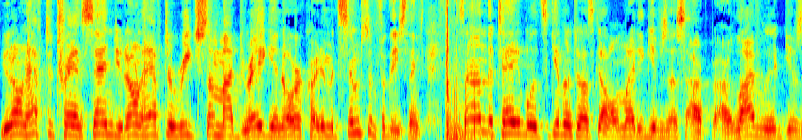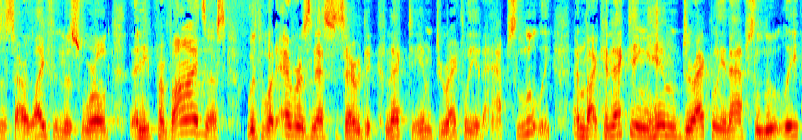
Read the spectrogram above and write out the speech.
You don't have to transcend. You don't have to reach some Madragan or Kardim Simpson for these things. It's on the table. It's given to us. God Almighty gives us our, our livelihood, gives us our life in this world, and He provides us with whatever is necessary to connect to Him directly and absolutely. And by connecting Him directly and absolutely,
